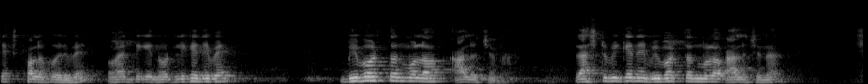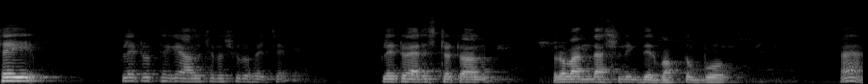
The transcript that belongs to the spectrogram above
টেক্সট ফলো করবে, ওখান থেকে নোট লিখে দিবে বিবর্তনমূলক আলোচনা, রাষ্ট্রবিজ্ঞানের বিবর্তনমূলক আলোচনা। সেই প্লেটোর থেকে আলোচনা শুরু হয়েছে। প্লেটো, অ্যারিস্টটল, রোমান দার্শনিকদের বক্তব্য হ্যাঁ?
